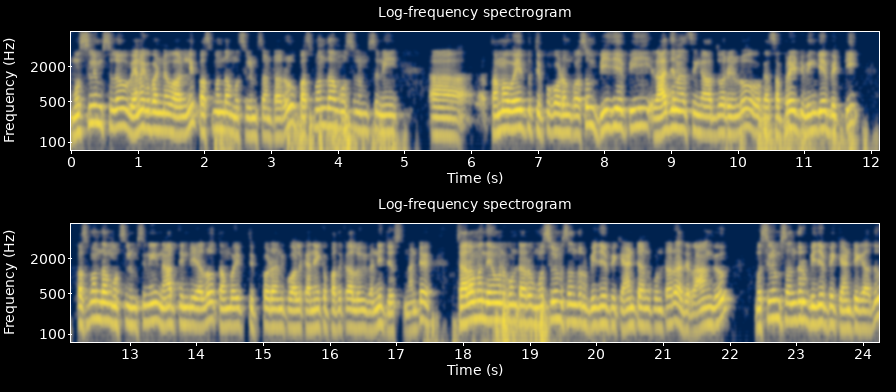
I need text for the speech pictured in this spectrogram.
ముస్లిమ్స్లో వెనకబడిన వాళ్ళని పస్మందా ముస్లిమ్స్ అంటారు. పస్మందా ముస్లిమ్స్ని తమ వైపు తిప్పుకోవడం కోసం బీజేపీ రాజ్నాథ్ సింగ్ ఆధ్వర్యంలో ఒక సపరేట్ వింగే పెట్టి పస్మందా ముస్లిమ్స్ని నార్త్ ఇండియాలో తమ వైపు తిప్పుకోవడానికి వాళ్ళకి అనేక పథకాలు ఇవన్నీ చేస్తుంది. అంటే చాలామంది ఏమనుకుంటారు ముస్లిమ్స్ అందరూ బీజేపీకి యాంటీ అనుకుంటారు అది రాంగ్. ముస్లిమ్స్ అందరూ బీజేపీకి యాంటీ కాదు.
